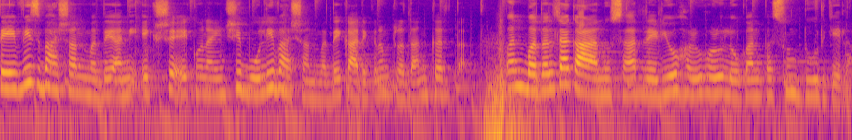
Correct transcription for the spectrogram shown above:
तेवीस भाषांमध्ये आणि एकशे एकोणऐंशी बोली भाषांमध्ये कार्यक्रम प्रदान करतात. पण बदलत्या काळानुसार रेडिओ हळूहळू लोकांपासून दूर गेला.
